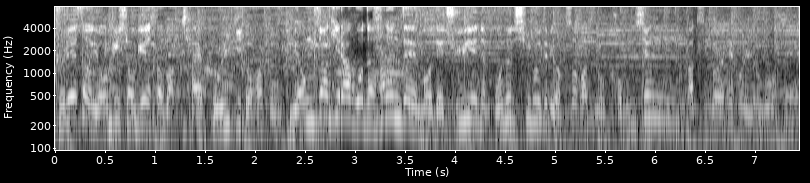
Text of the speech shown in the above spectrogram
그래서 여기저기에서 막 잘 보이기도 하고. 명작이라고는 하는데 뭐 내 주위에는 보는 친구들이 없어가지고 검증 같은 걸 해보려고 네,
